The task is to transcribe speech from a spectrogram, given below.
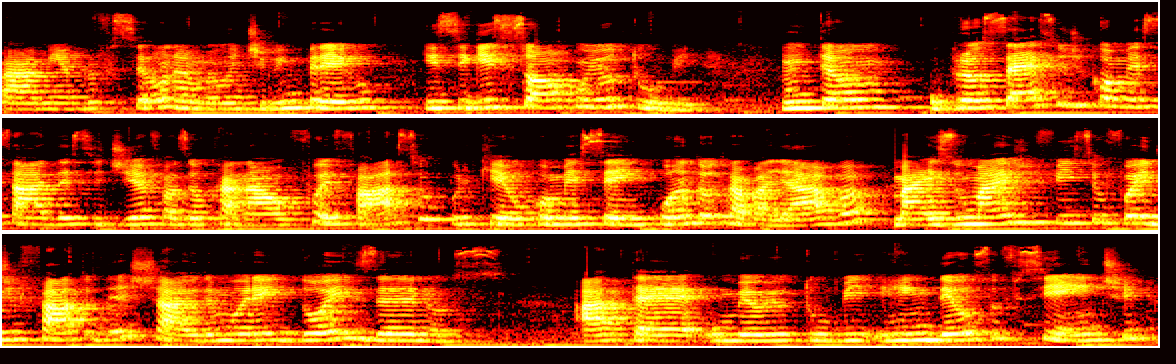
a minha profissão, né, o meu antigo emprego e seguir só com o YouTube. Então, o processo de começar a decidir a fazer o canal foi fácil, porque eu comecei enquanto eu trabalhava, mas o mais difícil foi de fato deixar. Eu demorei dois anos até o meu YouTube render o suficiente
